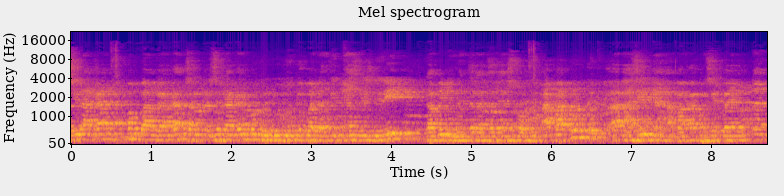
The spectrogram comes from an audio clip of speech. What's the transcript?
silakan membanggakan, silakan memberi dukungan kepada tapi dengan cara-cara yang. Apa pun uh, hasilnya, apakah Persebaya menang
